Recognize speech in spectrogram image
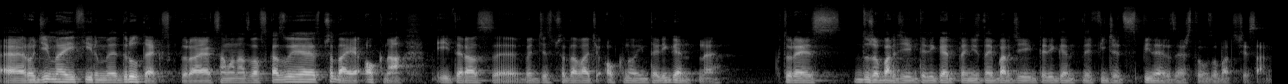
E, rodzimej firmy Drutex, która jak sama nazwa wskazuje, sprzedaje okna i teraz e, będzie sprzedawać okno inteligentne, które jest dużo bardziej inteligentne niż najbardziej inteligentny fidget spinner, zresztą zobaczcie sami.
